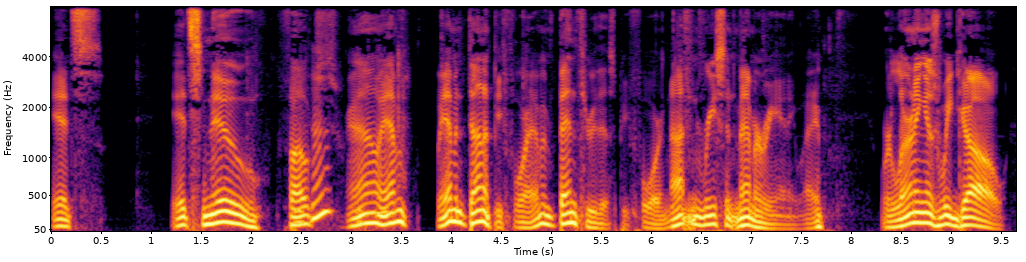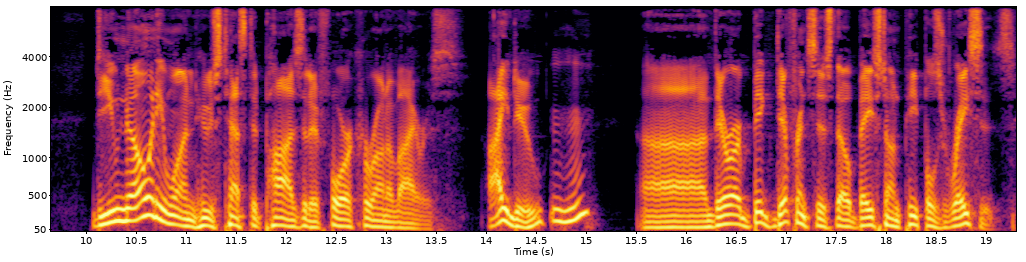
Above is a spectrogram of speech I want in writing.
it's it's new, folks. You know, we haven't we haven't done it before. I haven't been through this before, not in recent memory anyway. We're learning as we go. Do you know anyone who's tested positive for coronavirus? I do. Mm-hmm. Uh, there are big differences, though, based on people's races.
